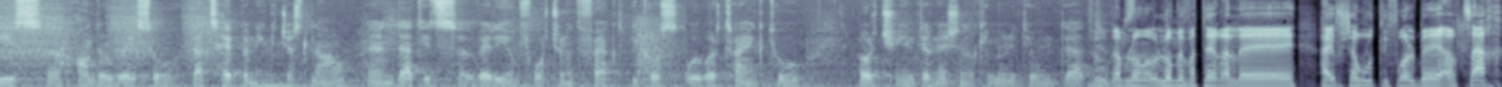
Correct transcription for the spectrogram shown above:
Is uh, underway, so that's happening just now, and that is a very unfortunate fact because we were trying to urge international community on that. והוא גם לא, לא מוותר על uh, האפשרות לפעול בארצח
